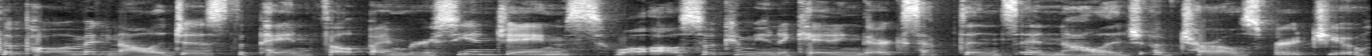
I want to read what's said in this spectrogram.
The poem acknowledges the pain felt by Mercy and James while also communicating their acceptance and knowledge of Charles' virtue.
